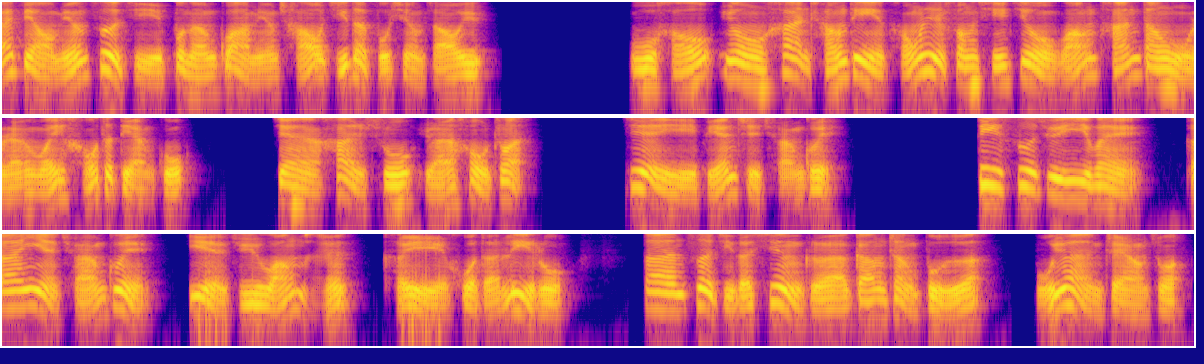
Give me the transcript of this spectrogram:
来表明自己不能挂名朝籍的不幸遭遇。武侯用汉成帝同日封其舅王谭等五人为侯的典故，见《汉书·元后传》，借以贬指权贵。第四句意味干谒权贵、夜居王门，可以获得利禄，但自己的性格刚正不阿，不愿这样做，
